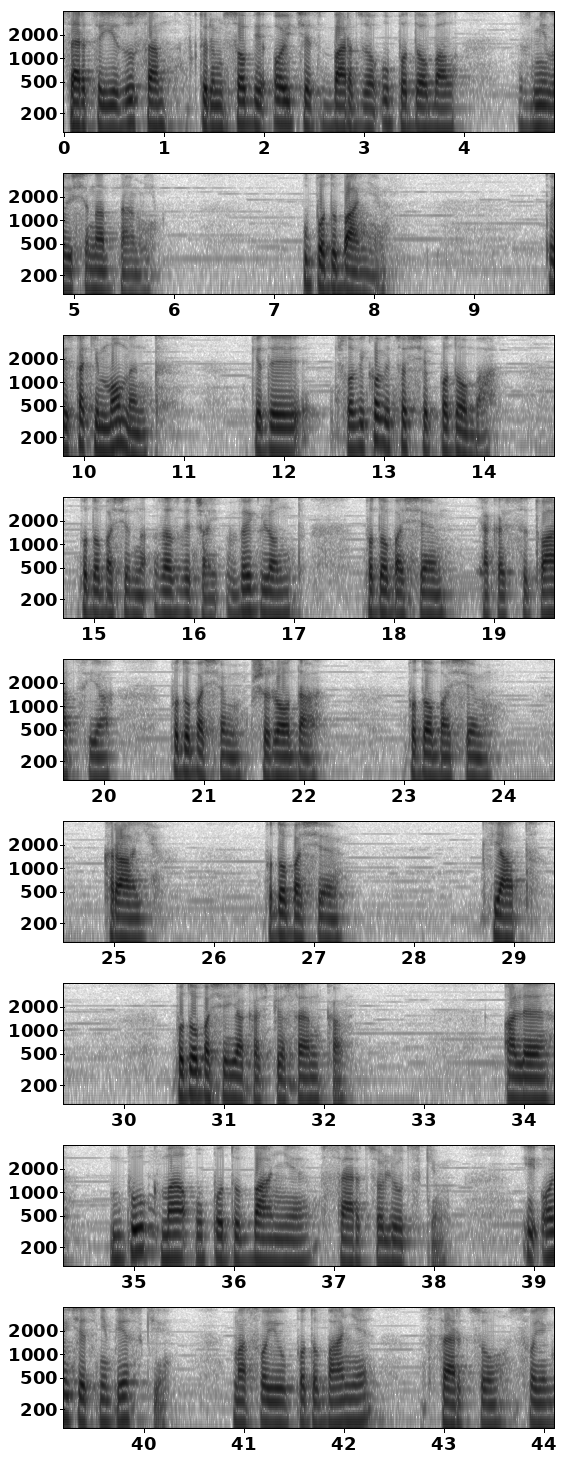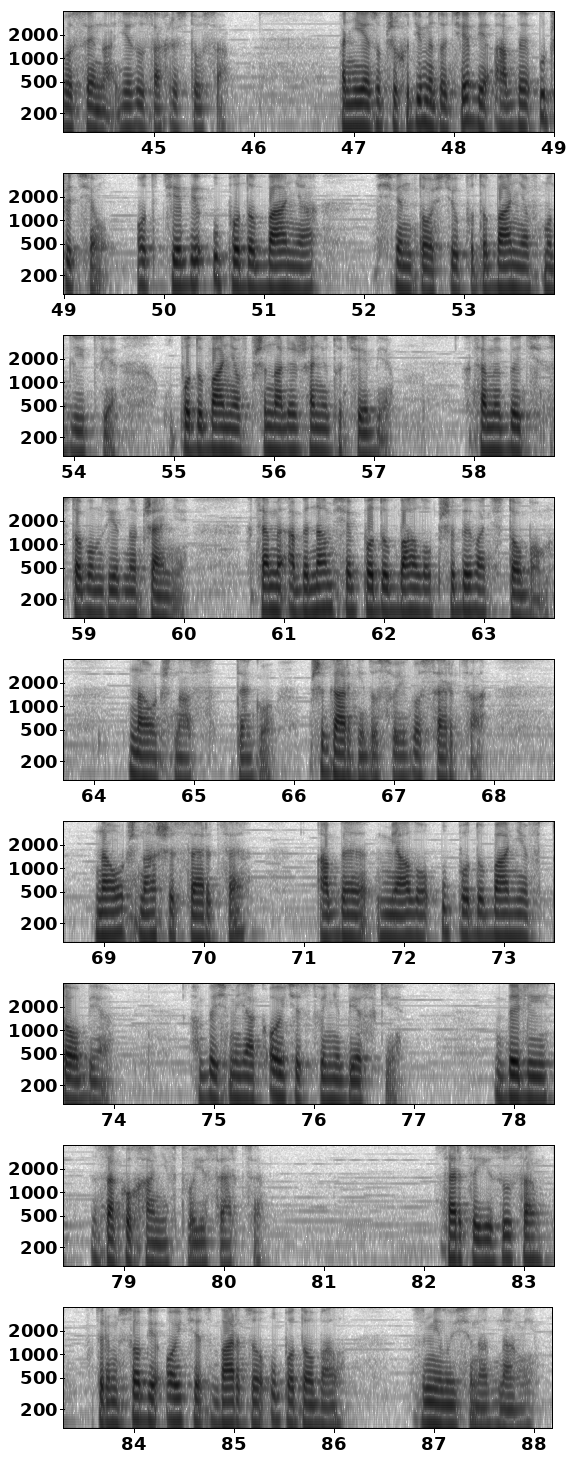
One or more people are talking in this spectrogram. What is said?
Serce Jezusa, w którym sobie Ojciec bardzo upodobał, zmiluj się nad nami. Upodobanie. To jest taki moment, kiedy człowiekowi coś się podoba. Podoba się zazwyczaj wygląd, podoba się jakaś sytuacja, podoba się przyroda, podoba się kraj, podoba się kwiat, podoba się jakaś piosenka, ale Bóg ma upodobanie w sercu ludzkim i Ojciec Niebieski ma swoje upodobanie w sercu swojego Syna, Jezusa Chrystusa. Panie Jezu, przychodzimy do Ciebie, aby uczyć się od Ciebie upodobania w świętości, upodobania w modlitwie, upodobania w przynależeniu do Ciebie. Chcemy być z Tobą zjednoczeni. Chcemy, aby nam się podobało przybywać z Tobą. Naucz nas tego, przygarnij do swojego serca. Naucz nasze serce, aby miało upodobanie w Tobie, abyśmy jak Ojciec Twój Niebieski byli zakochani w Twoje serce. Serce Jezusa, w którym sobie Ojciec bardzo upodobał, zmiluj się nad nami.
